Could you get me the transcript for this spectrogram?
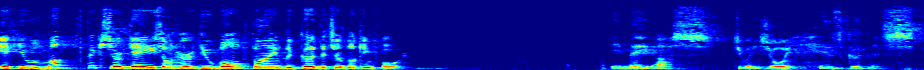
if you look, fix your gaze on her, you won't find the good that you're looking for. He made us to enjoy His goodness.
